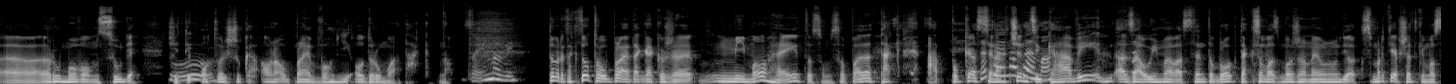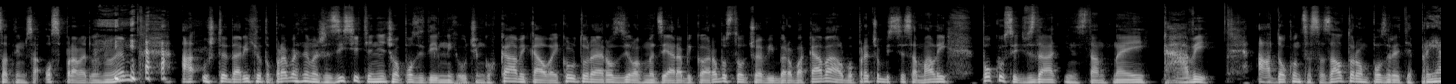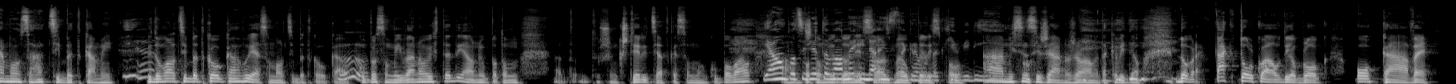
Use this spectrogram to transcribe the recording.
rumovom súde. Čiže ty uh. otvoríš tu kávu, ona úplne voní od rumu a tak, no. Zajímavý. Dobre, tak toto úplne tak akože mimo, hej, to som musel povedať. Tak a pokiaľ ste nadšenci kávy a zaujíma vás tento blog, tak som vás možno neunúdil k smrti a všetkým ostatným sa ospravedlňujem. a už teda rýchlo to prebehneme, že zistíte niečo o pozitívnych účinkoch kávy, kávovej kultúre, rozdieloch medzi arabikou a robustou, čo je výberová káva, alebo prečo by ste sa mali pokúsiť vzdať instantnej kávy. A dokonca sa s autorom pozriete priamo za cibetkami. Yeah. Kto mal cibetkovú kávu? Ja som mal cibetkovú kávu. Uh. Kúpil som Ivanovi vtedy a on ju potom, tuším, k 40 som ho kupoval. Ja mám pocit, že to máme i na Instagramu také video. A myslím si, že áno, že máme také video. Dobre, tak toľko audioblog o káve.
